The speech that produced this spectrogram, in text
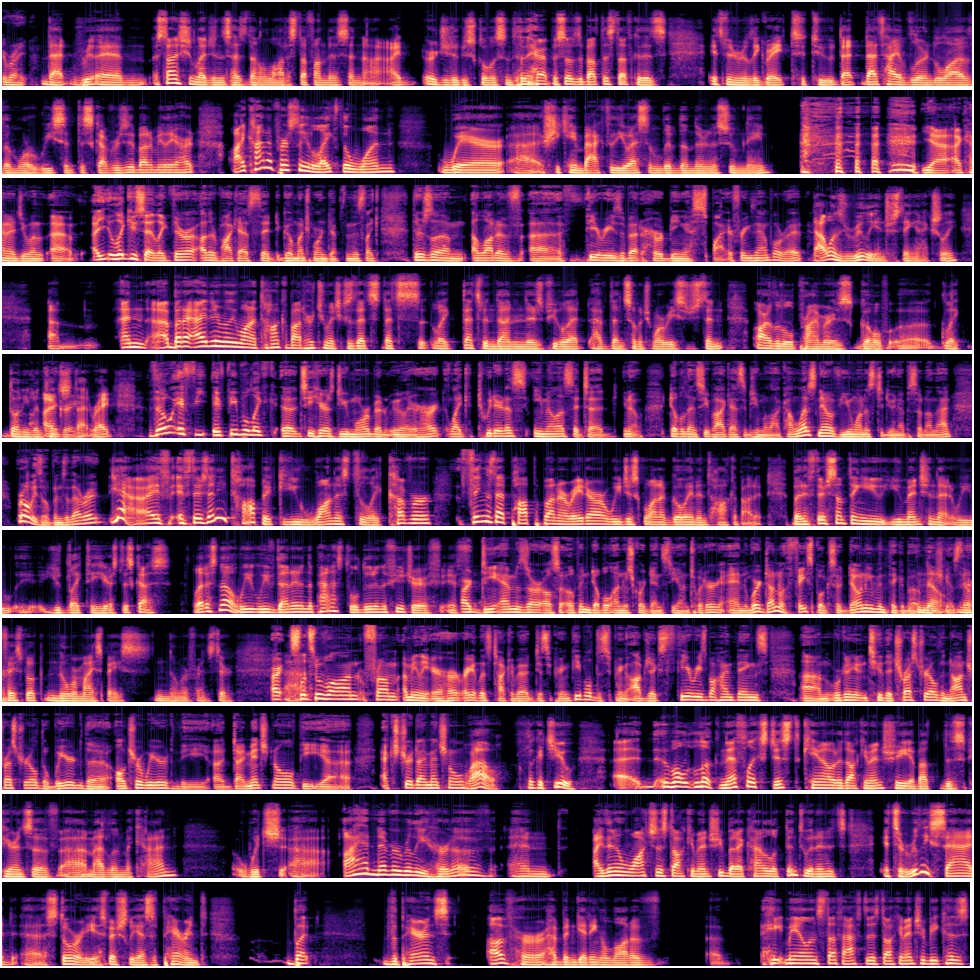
Right. that um, astonishing legends has done a lot of stuff on this and I, I urge you to just go listen to their episodes about this stuff because it's it's been really great to to that that's how i've learned a lot of the more recent discoveries about amelia earhart i kind of personally like the one where uh, she came back to the us and lived under an assumed name yeah, I kind of do. want- Uh, I, like you said, like there are other podcasts that go much more in depth than this. Like there's um, a lot of uh, theories about her being a spy, for example, right? that one's really interesting actually um, and uh, but I, I didn't really want to talk about her too much because that's that's like that's been done and there's people that have done so much more research than our little primers go uh, like don't even touch that right Though, if if people like uh, to hear us do more about Amelia Earhart, like tweet at us, email us at uh, you know double density podcast at gmail.com. Let us know if you want us to do an episode on that. We're always open to that, right? yeah if if there's any topic you want us to like cover things that pop up on our radar we just want to go in and talk about it but if there's something you you mentioned that we you'd like to hear us discuss let us know we we've done it in the past we'll do it in the future if, if Our DMs are also open, double underscore density on Twitter, and we're done with Facebook, so don't even think about no no there. facebook no more myspace no more friendster All right, so let's move on from Amelia Earhart, right? Let's talk about disappearing people, disappearing objects, theories behind things. Um, we're going to get into the terrestrial, the non-terrestrial, the weird, the ultra weird, the uh, dimensional, the uh, extra dimensional. Wow, look at you. Uh, well, look, Netflix just came out with a documentary about the disappearance of uh, Madeleine McCann, which uh, I had never really heard of, and I didn't watch this documentary, but I kind of looked into it, and it's it's a really sad uh, story, especially as a parent. But the parents of her have been getting a lot of uh, hate mail and stuff after this documentary because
